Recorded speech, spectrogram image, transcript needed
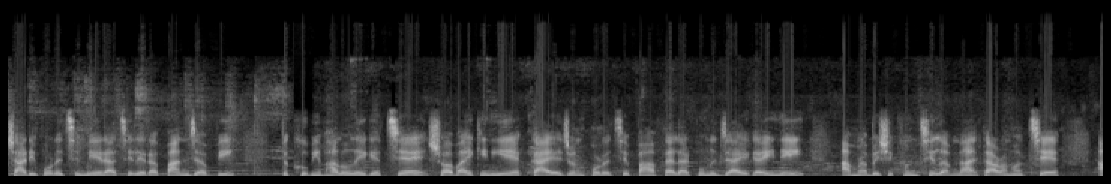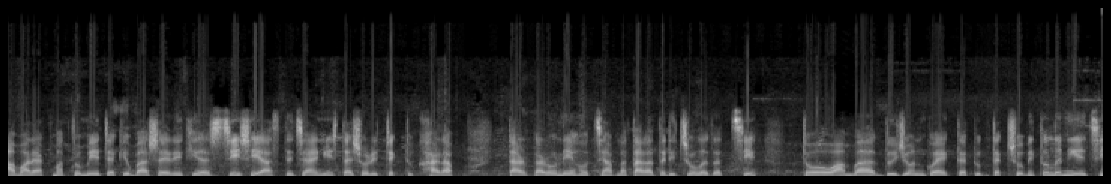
শাড়ি পরেছে মেয়েরা, ছেলেরা পাঞ্জাবি। তো খুবই ভালো লেগেছে। সবাইকে নিয়ে একটা আয়োজন করেছে। পা ফেলার কোনো জায়গাই নেই। আমরা বেশিক্ষণ ছিলাম না, কারণ হচ্ছে আমার একমাত্র মেয়েটাকে বাসায় রেখে আসছি, সে আসতে চায়নি, তার শরীরটা একটু খারাপ। তার কারণে হচ্ছে আমরা তাড়াতাড়ি চলে যাচ্ছি। তো আমরা দুজন কয়েকটা টুকটাক ছবি তুলে নিয়েছি,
